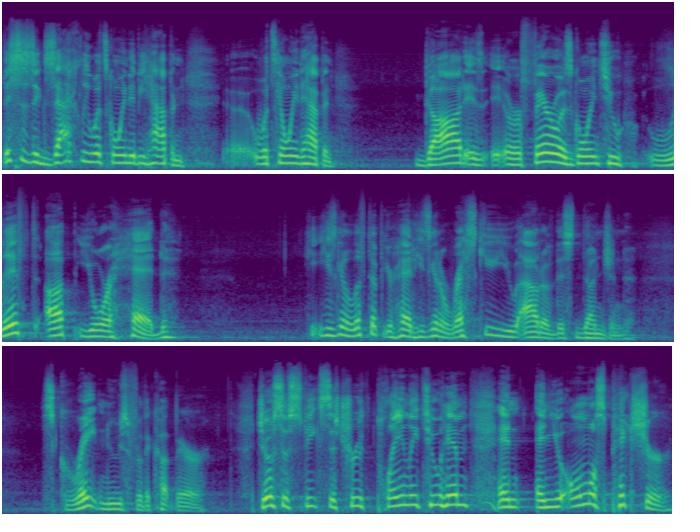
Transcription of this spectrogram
This is exactly what's going to be happen. Uh, what's going to happen? God is, or Pharaoh is going to lift up your head. He's going to lift up your head. He's going to rescue you out of this dungeon. It's great news for the cupbearer. Joseph speaks the truth plainly to him, and, and you almost picture,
